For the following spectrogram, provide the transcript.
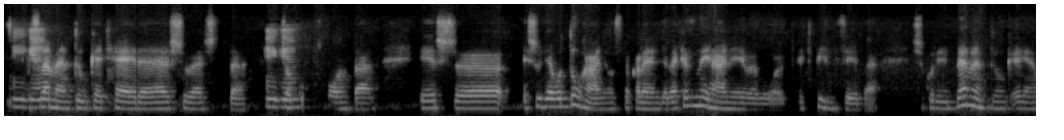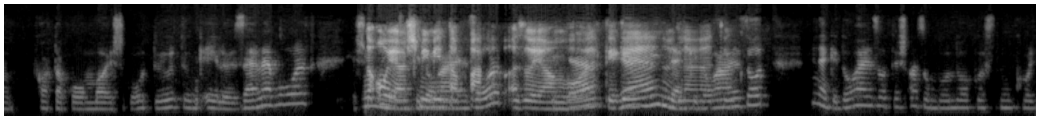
és Igen, lementünk egy helyre első este, csak igen. úgy spontán. És, és ugye ott dohányoztak a lengyelek, ez néhány éve volt, egy pincébe. És akkor így bementünk ilyen katakomba, és ott ültünk, élő zene volt, és Na olyasmi, mint a dohányzott. az olyan volt, igen, hogy mindenki dohányzott, mindenki dohányzott, és azon gondolkoztunk, hogy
